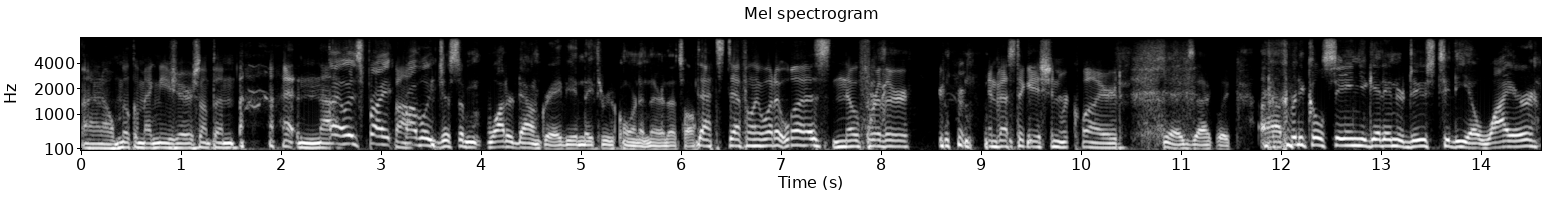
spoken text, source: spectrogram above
I don't know milk and magnesia or something. Not oh, it's probably Well. probably just some watered down gravy and they threw corn in there. That's all. that's definitely what it was. No further investigation required. Yeah, exactly. Uh, pretty cool scene. You get introduced to the uh, wire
